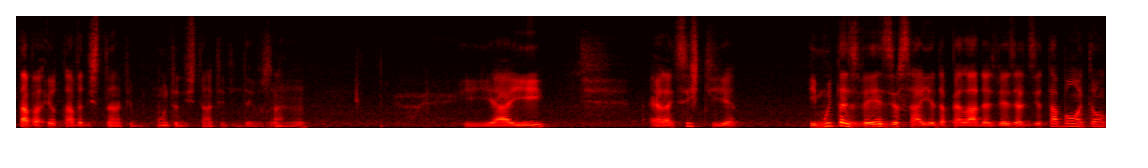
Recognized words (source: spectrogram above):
tava, eu estava distante, muito distante de Deus. Né? Uhum. E aí ela insistia. E muitas vezes eu saía da pelada, às vezes ela dizia, tá bom, então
